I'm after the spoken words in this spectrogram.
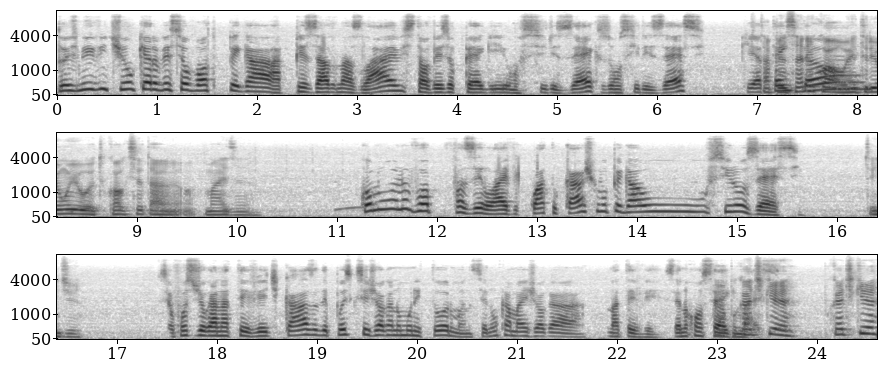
2021 quero ver se eu volto a pegar pesado nas lives. Talvez eu pegue um Series X ou um Series S. Que você tá até pensando então... em qual? Entre um e outro? Qual que você tá mais. É? Como eu não vou fazer live 4K, acho que eu vou pegar o Series S. Entendi. Se eu fosse jogar na TV de casa, depois que você joga no monitor, mano, você nunca mais joga na TV. Você não consegue ah, por causa mais. de quê? Por causa de quê?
